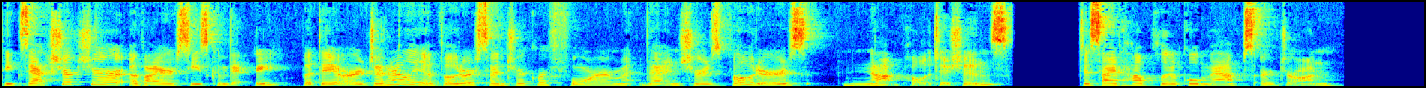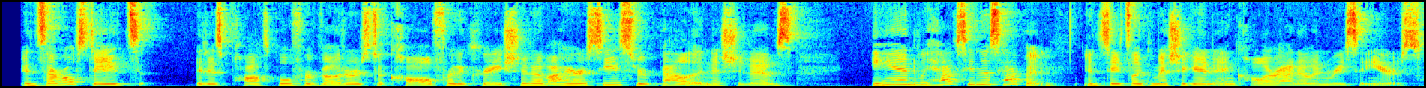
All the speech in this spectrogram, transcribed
The exact structure of IRCs can vary, but they are generally a voter centric reform that ensures voters, not politicians, decide how political maps are drawn. In several states, it is possible for voters to call for the creation of IRCs through ballot initiatives, and we have seen this happen in states like Michigan and Colorado in recent years.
